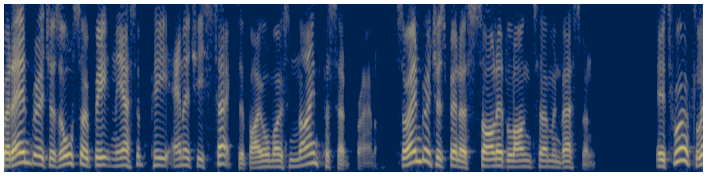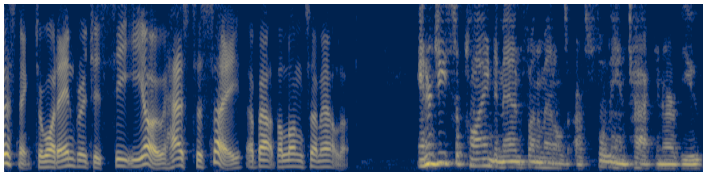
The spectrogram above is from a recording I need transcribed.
But Enbridge has also beaten the S&P energy sector by almost 9% per annum. So Enbridge has been a solid long-term investment. It's worth listening to what Enbridge's CEO has to say about the long term outlook. Energy supply and demand fundamentals are fully intact in our view,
